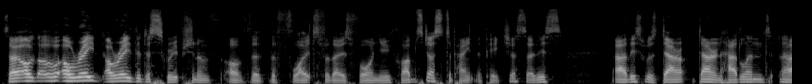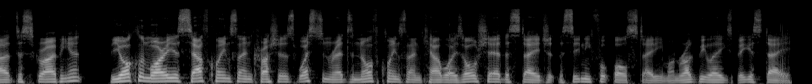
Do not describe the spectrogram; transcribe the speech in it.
so I'll, I'll, read I'll read the description of, of the, the floats for those four new clubs just to paint the picture. So this uh, this was Dar- Darren Hadland uh, describing it. The Auckland Warriors, South Queensland Crushers, Western Reds, and North Queensland Cowboys all shared the stage at the Sydney Football Stadium on Rugby League's biggest day.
